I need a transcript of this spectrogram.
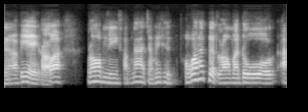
มนะครับพี่เอกครับแต่ว่ารอบนี้ครับน่าจะไม่ถึง เพราะว่าถ้าเกิดเรามาดูอ่า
